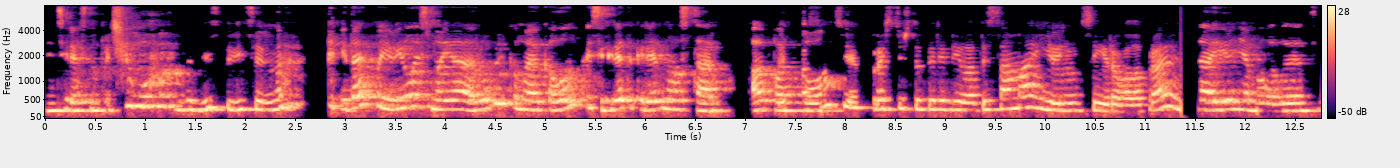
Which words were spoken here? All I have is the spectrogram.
Интересно, почему? Действительно. И так появилась моя рубрика, моя колонка «Секреты карьерного старта». А потом... По сути, прости, что перебила, ты сама ее инициировала, правильно? Да, ее не было до этого.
